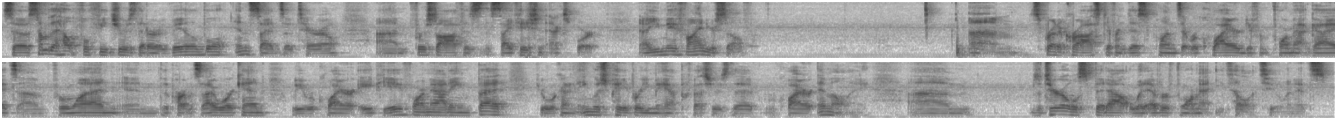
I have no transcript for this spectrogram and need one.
So, some of the helpful features that are available inside Zotero um, first off is the citation export. Now, you may find yourself um, spread across different disciplines that require different format guides. Um, for one, in the departments I work in, we require APA formatting, but if you're working on an English paper, you may have professors that require MLA. Um, Zotero will spit out whatever format you tell it to, and it's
